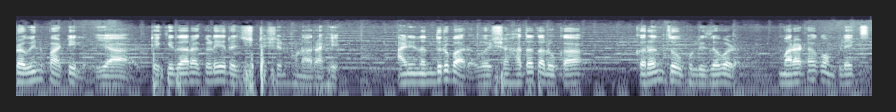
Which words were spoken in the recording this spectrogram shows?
प्रवीण पाटील या ठेकेदाराकडे रजिस्ट्रेशन होणार आहे. आणि नंदुरबार व शहादा तालुका करण चौफुलीजवळ मराठा कॉम्प्लेक्स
